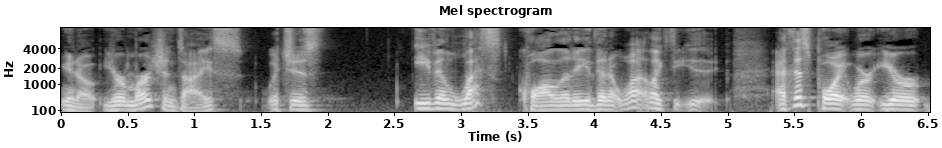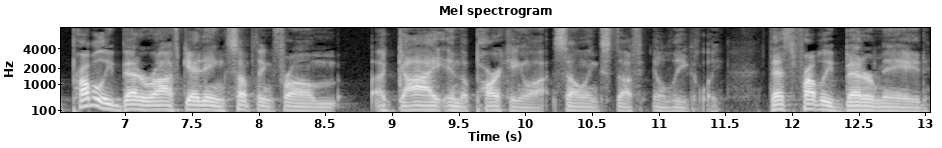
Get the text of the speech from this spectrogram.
you know your merchandise, which is even less quality than it was. Like the, at this point, where you're probably better off getting something from a guy in the parking lot selling stuff illegally. That's probably better made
